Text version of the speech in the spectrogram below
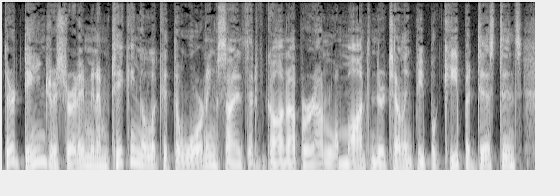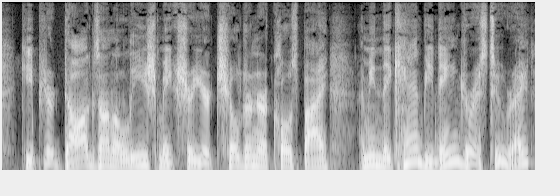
they're dangerous, right? I mean, I'm taking a look at the warning signs that have gone up around Lamont, and they're telling people keep a distance, keep your dogs on a leash, make sure your children are close by. I mean, they can be dangerous too, right?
